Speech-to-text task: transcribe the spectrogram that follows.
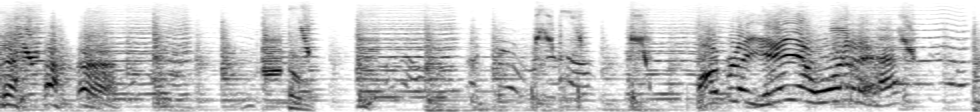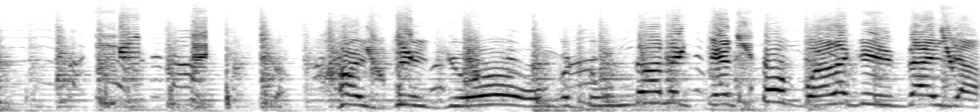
ஐயோ உங்ககிட்ட உண்டான கெட்ட பழக்கம் இதாய்யா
